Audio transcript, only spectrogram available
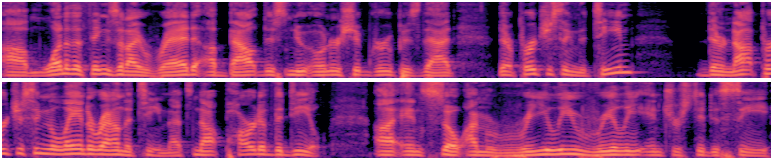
Um, one of the things that I read about this new ownership group is that they're purchasing the team. They're not purchasing the land around the team. That's not part of the deal. Uh, and so I'm really, really interested to see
